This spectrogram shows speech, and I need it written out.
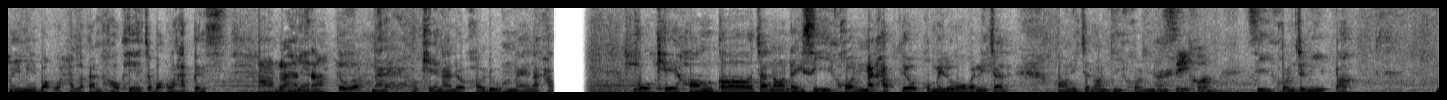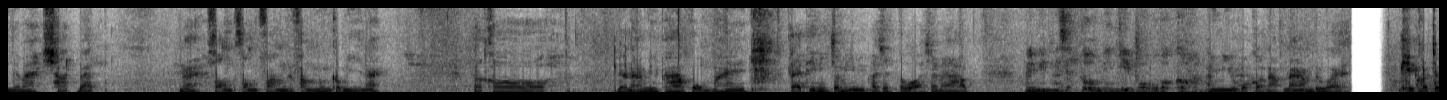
ไม่ไม่บอกรหัสแล้วกันโอเค จะบอกรหัสเป็นตามรหัสเนี่ยสาเนาะมตัวนะใช่ โอเคนะเดี๋ยวเข้าดูข้างในนะครับ โอเค ห้องก็จะนอนได้สี่คนนะครับ เดี๋ยวผมไม่รู้ว่าวันนี้จะห้องนี้จะนอนกี่คนนะ สี่คน สี่คนจะมีปลั๊กใช่ไหมชาร์จแบตนะสองสองฝั่งหรือฝั่งนู้นก็มีนะ แล้วก็ เดี๋ยวนะมีผ้าห่มให้ แต่ที่นี่จะไม่มีผ้าเช็ดตัวใช่ไหมครับ ไม่มีผ้าเช็ดตัวไม่มีพวกอุปกรณ์ ไม่มีอุปกรณ์อาบน้ำด้วยโอเคเขาจะ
